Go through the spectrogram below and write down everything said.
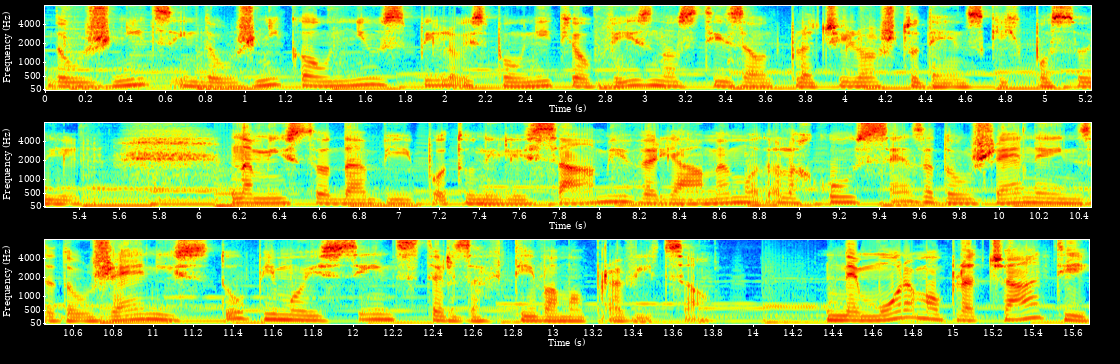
dolžnic in dolžnikov ni uspelo izpolniti obveznosti za odplačilo študentskih posojil. Namesto da bi potonili sami, verjamemo, da lahko vse zadolžene in zadolženi stopimo iz senc ter zahtevamo pravico. Ne moremo plačati,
